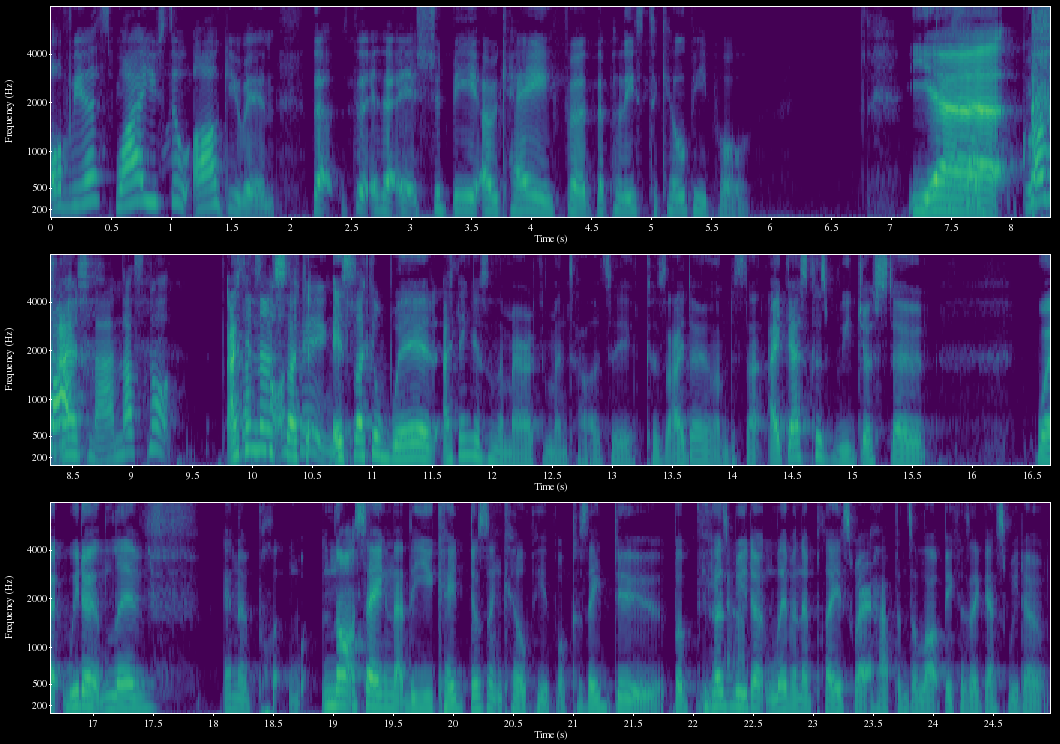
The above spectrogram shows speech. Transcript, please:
obvious why are you still arguing that, that that it should be okay for the police to kill people yeah. grow up I- man that's not I think that's, a like thing. it's like a weird. I think it's an American mentality because I don't understand. I guess because we just don't. We don't live in a. Pl- not saying that the UK doesn't kill people because they do, but because we don't live in a place where it happens a lot because I guess we don't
